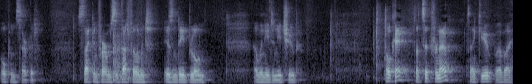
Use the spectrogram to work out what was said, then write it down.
open circuit. So that confirms that that filament is indeed blown and we need a new tube. Okay, that's it for now. Thank you. Bye bye.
